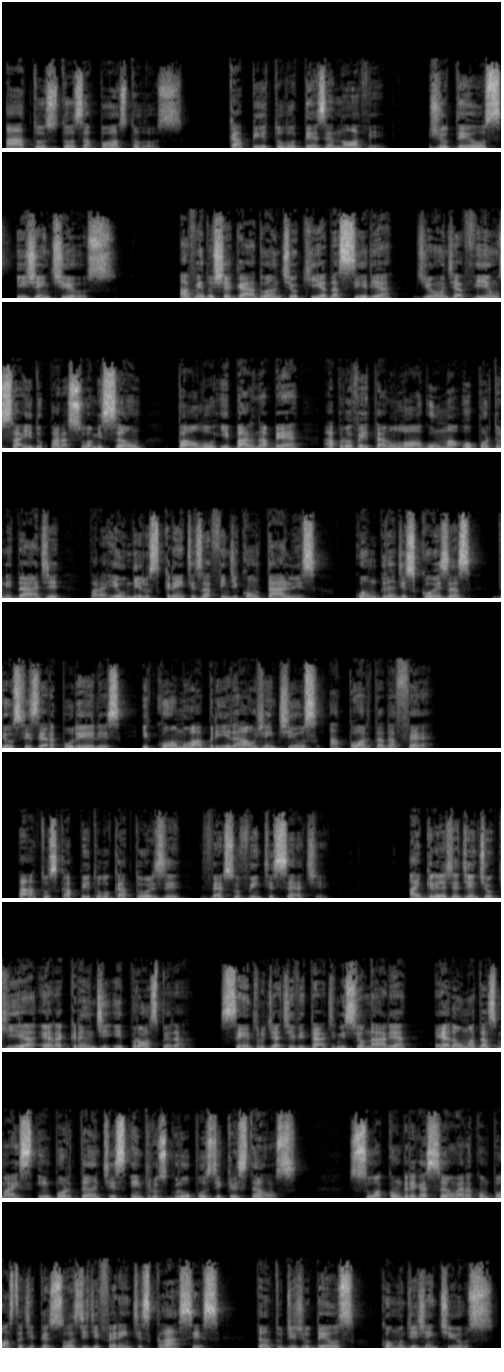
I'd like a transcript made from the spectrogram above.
Atos dos Apóstolos, capítulo 19 Judeus e Gentios. Havendo chegado a Antioquia da Síria, de onde haviam saído para sua missão, Paulo e Barnabé aproveitaram logo uma oportunidade para reunir os crentes a fim de contar-lhes quão grandes coisas Deus fizera por eles e como abrira aos gentios a porta da fé. Atos capítulo 14, verso 27. A igreja de Antioquia era grande e próspera. Centro de atividade missionária, era uma das mais importantes entre os grupos de cristãos. Sua congregação era composta de pessoas de diferentes classes, tanto de judeus como de gentios.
